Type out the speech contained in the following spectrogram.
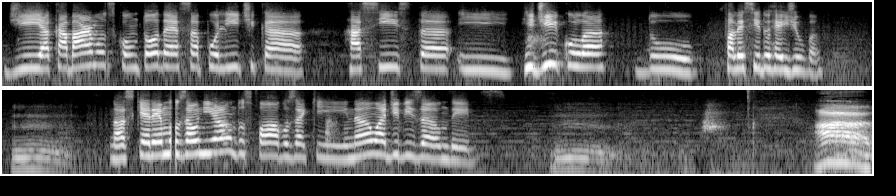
de acabarmos com toda essa política racista e ridícula do falecido rei Gilvan. Hum. Nós queremos a união dos povos aqui, não a divisão deles. Hum. Ah,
